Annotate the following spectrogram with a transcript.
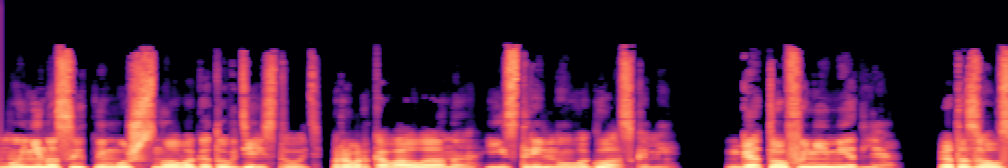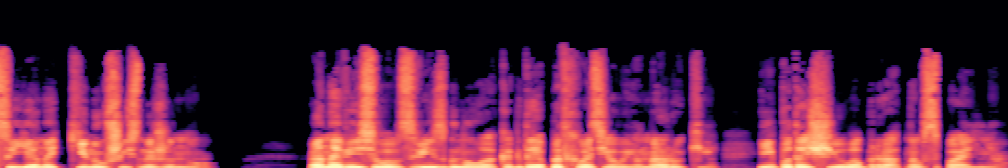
мой ненасытный муж снова готов действовать, проворковала она и стрельнула глазками. Готов и немедля, отозвался я, накинувшись на жену. Она весело взвизгнула, когда я подхватил ее на руки и потащил обратно в спальню.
